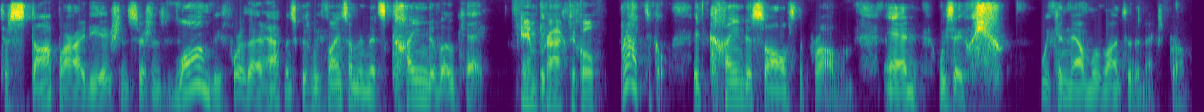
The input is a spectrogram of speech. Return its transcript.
to stop our ideation sessions long before that happens because we find something that's kind of okay And practical. practical. It kind of solves the problem. And we say, we can now move on to the next problem.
